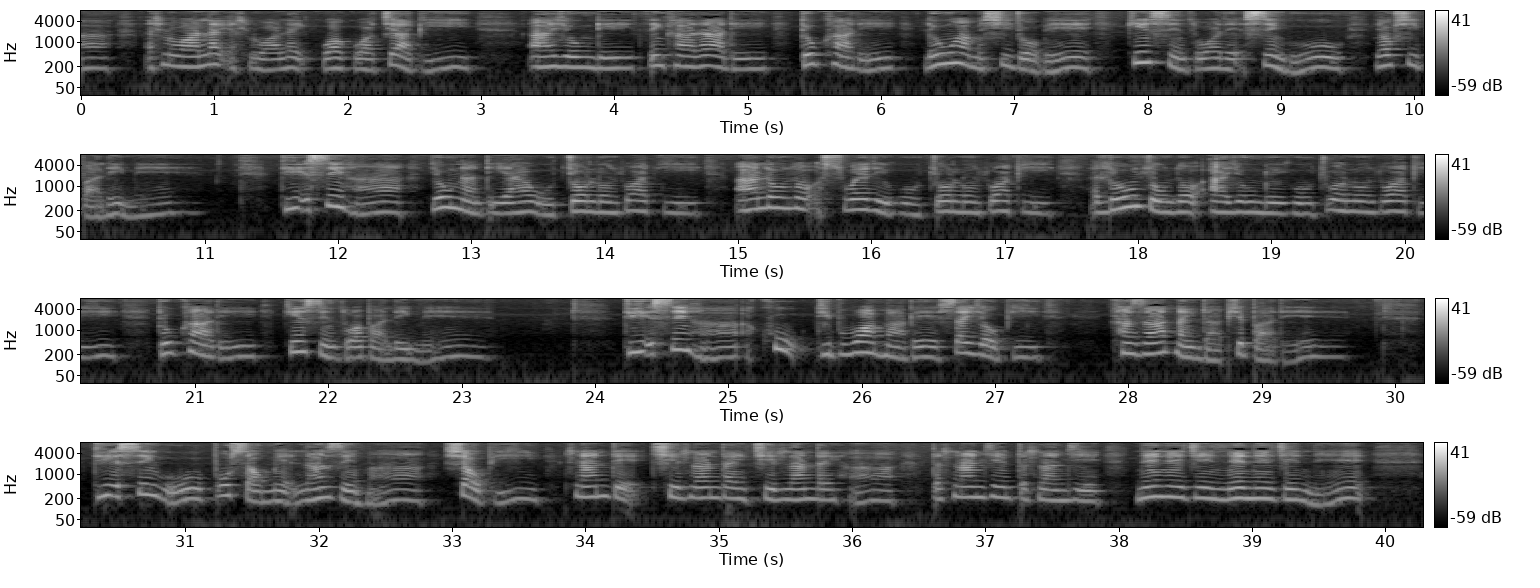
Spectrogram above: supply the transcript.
အလွှာလိုက်အလွှာလိုက်ကွာကွာကြပြီးအာယုန်တွေသင်္ခါရတွေဒုက္ခတွေလုံးဝမရှိတော့ပဲကင်းစင်သွားတဲ့အဆင့်ကို ရောက်ရှိပါလိမ့်မယ် ဒီအဆင့်ဟာယုံ nant တရားကိုကြော်လွန်သွားပြီးအာလုံးသောအစွဲတွေကိုကြော်လွန်သွားပြီးအလုံးစုံသောအာယုန်တွေကိုကြော်လွန်သွားပြီးဒုက္ခတွေကင်းစင်သွားပါလိမ့်မယ်ဒီအဆင့်ဟာအခုဒီဘဝမှာပဲဆက်ရောက်ပြီးခံစားနိုင်တာဖြစ်ပါတယ်ဒီအဆင့်ကိုပို့ဆောင်မဲ့လမ်းစဉ်မှာရှောက်ပြီးလှမ်းတဲ့ခြေလှမ်းတိုင်းခြေလှမ်းတိုင်းဟာတလှမ်းချင်းတလှမ်းချင်းနည်းနည်းချင်းနည်းနည်းချင်းနဲ့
